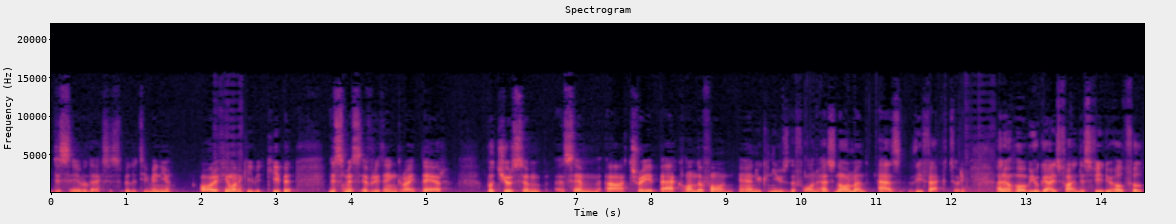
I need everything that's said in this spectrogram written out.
disable the accessibility menu or if you want to keep it keep it dismiss everything right there put your SIM, SIM uh, tray back on the phone and you can use the phone as normal as the factory. And I hope you guys find this video helpful.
